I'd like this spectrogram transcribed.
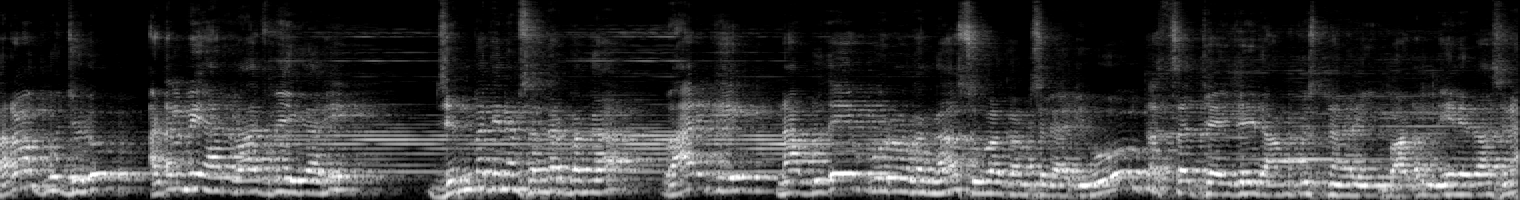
పరమ పూజ్యులు అటల్ బిహారీ వాజ్పేయి గారి జన్మదినం సందర్భంగా వారికి నా హృదయపూర్వకంగా శుభాకాంక్షలు. అది ఓం తత్సత్ జై జై రామకృష్ణ గారి ఈ పాటలు నేనే రాసిన.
